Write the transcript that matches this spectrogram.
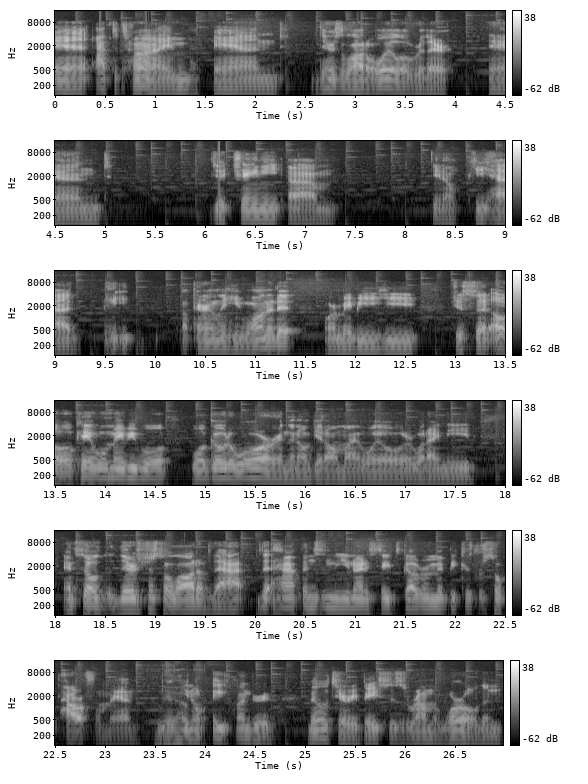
and, at the time, and there's a lot of oil over there. And Dick Cheney, um, you know, he had, he apparently he wanted it, or maybe he just said, oh, okay, well, maybe we'll, we'll go to war and then I'll get all my oil or what I need and so there's just a lot of that that happens in the United States government because we're so powerful, man. We have, you know, 800 military bases around the world and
